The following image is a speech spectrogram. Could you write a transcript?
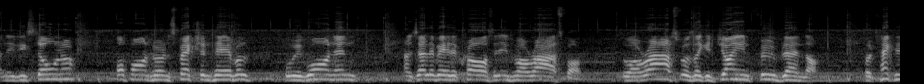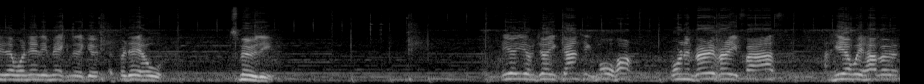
and a destoner, up onto our inspection table, where we go on in and it's elevated across it into our rasper. So our rasper is like a giant food blender. So technically we're nearly making like a, a potato smoothie. Here you have a gigantic motor running very, very fast. And here we have a,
